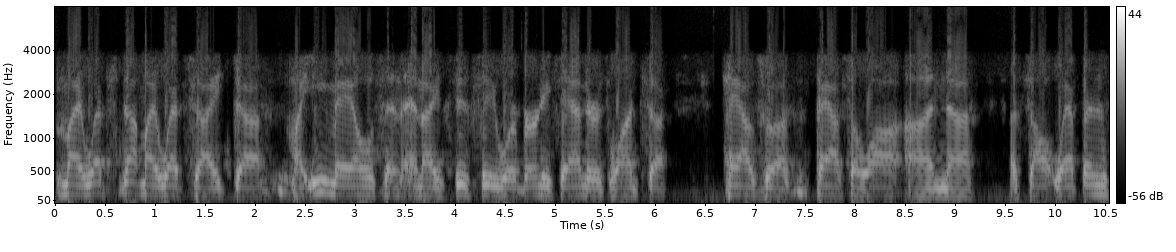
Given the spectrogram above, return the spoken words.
my web not my website uh, my emails and, and I did see where Bernie Sanders wants to have uh, pass a law on uh, assault weapons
